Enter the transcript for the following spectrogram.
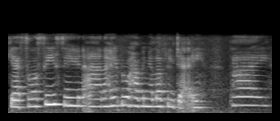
Yeah, so I'll see you soon and I hope you're all having a lovely day. Bye.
